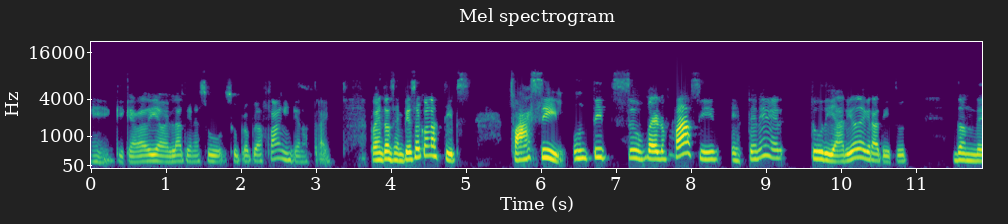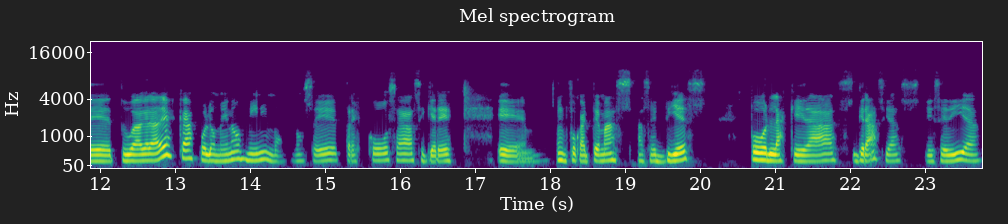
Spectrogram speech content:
eh, que cada día, ¿verdad?, tiene su, su propio afán y que nos trae. Pues entonces empiezo con los tips. Fácil, un tip súper fácil es tener tu diario de gratitud donde tú agradezcas por lo menos mínimo, no sé, tres cosas, si quieres eh, enfocarte más, hacer 10, por las que das gracias ese día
